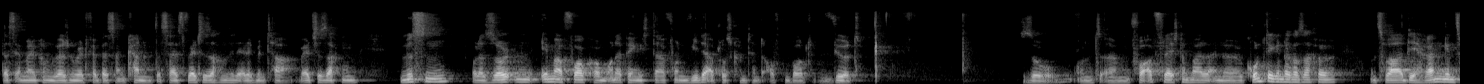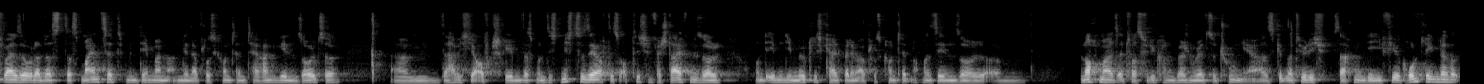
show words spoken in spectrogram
dass er meine Conversion Rate verbessern kann. Das heißt, welche Sachen sind elementar? Welche Sachen müssen oder sollten immer vorkommen, unabhängig davon, wie der Abschluss-Content aufgebaut wird. So, und ähm, vorab vielleicht nochmal eine grundlegendere Sache, und zwar die Herangehensweise oder das, das Mindset, mit dem man an den Abschluss-Content herangehen sollte. Ähm, da habe ich hier aufgeschrieben, dass man sich nicht zu sehr auf das Optische versteifen soll und eben die Möglichkeit bei dem Abschluss-Content nochmal sehen soll, ähm, nochmals etwas für die Conversion Rate zu tun. Ja, also es gibt natürlich Sachen, die viel grundlegender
